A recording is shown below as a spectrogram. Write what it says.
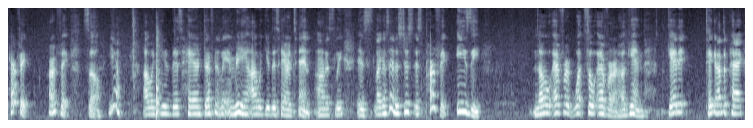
perfect. Perfect. So, yeah. I would give this hair definitely, in me, I would give this hair a 10. Honestly, it's like I said, it's just, it's perfect. Easy. No effort whatsoever. Again, get it, take it out the pack,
